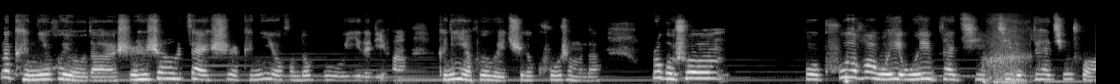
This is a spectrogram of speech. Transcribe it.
那肯定会有的，是人 生在世，肯定有很多不如意的地方，肯定也会委屈的哭什么的。如果说我哭的话，我也我也不太记记得不太清楚了。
